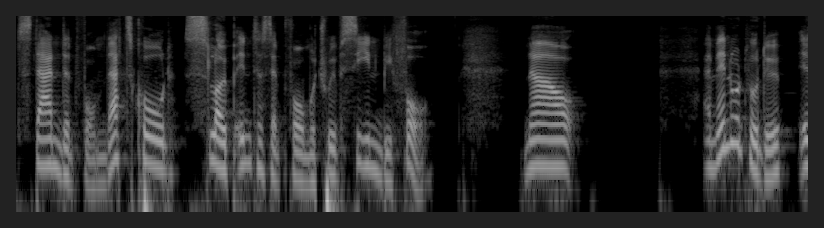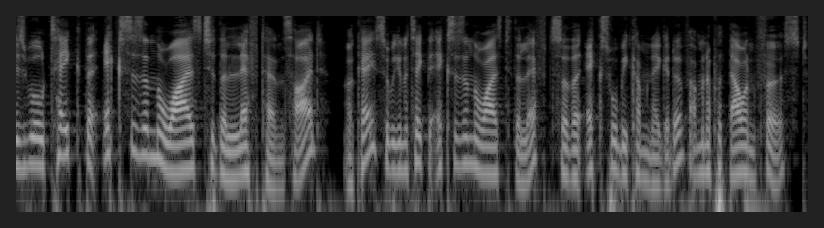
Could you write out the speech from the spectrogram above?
standard form, that's called slope-intercept form, which we've seen before. Now, and then what we'll do is we'll take the x's and the y's to the left-hand side, Okay, so we're going to take the x's and the y's to the left, so the x will become negative. I'm going to put that one first.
